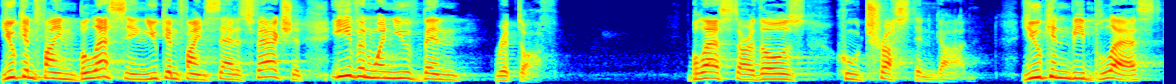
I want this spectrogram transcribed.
You can find blessing, you can find satisfaction, even when you've been ripped off. Blessed are those who trust in God. You can be blessed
